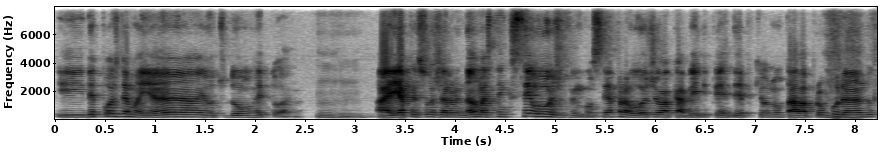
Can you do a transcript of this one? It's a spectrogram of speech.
e depois de amanhã eu te dou um retorno. Uhum. Aí a pessoa geralmente, não, mas tem que ser hoje. Falei, você é para hoje, eu acabei de perder porque eu não estava procurando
